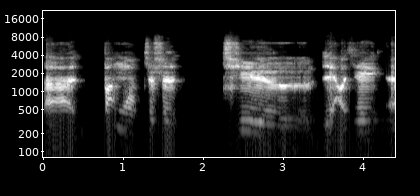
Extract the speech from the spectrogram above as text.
呃，帮我就是去了解，呃，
